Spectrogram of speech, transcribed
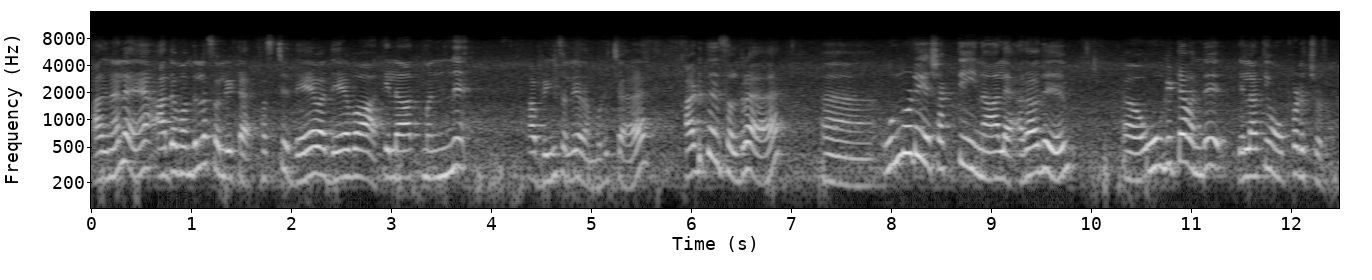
அதனால அதை வந்துல சொல்லிட்டார். ஃபஸ்ட்டு தேவ தேவா அகிலாத்மன்னு. அப்படின்னு சொல்லி அதை முடித்தார் அடுத்தது சொல்கிற உன்னுடைய சக்தியினால் அதாவது உங்ககிட்ட வந்து எல்லாத்தையும் ஒப்படைச்சிடும்.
